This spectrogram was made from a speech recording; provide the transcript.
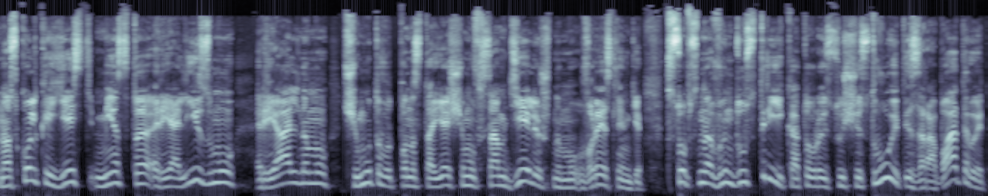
Насколько есть место реализму, реальному, чему-то вот по-настоящему в самом делешному в рестлинге? Собственно, в индустрии, которая существует существует и зарабатывает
